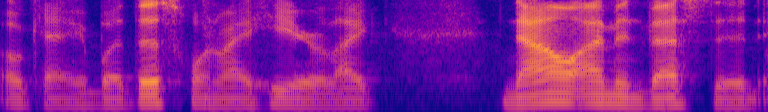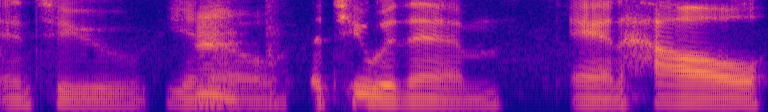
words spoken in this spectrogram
okay, but this one right here, like, now I'm invested into you Mm. know the two of them and how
